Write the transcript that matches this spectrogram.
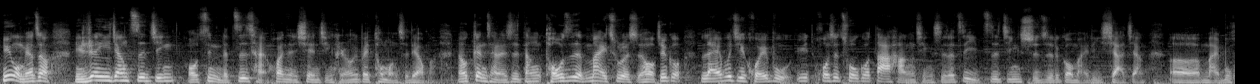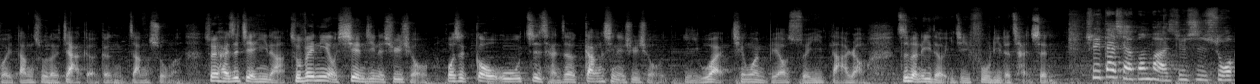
因为我们要知道，你任意将资金哦，是你的资产换成现金，很容易被通膨吃掉嘛。然后更惨的是，当投资人卖出的时候，结果来不及回补，或是错过大行情，使得自己资金实质的购买力下降，呃。买不回当初的价格跟张数嘛，所以还是建议啦，除非你有现金的需求，或是购屋置产这个刚性的需求以外，千万不要随意打扰资本利得以及复利的产生。所以大侠的方法就是说，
